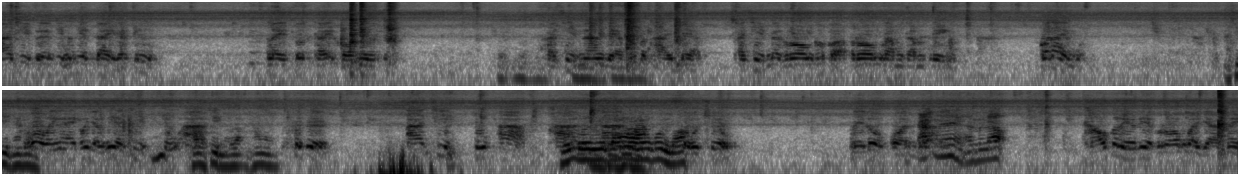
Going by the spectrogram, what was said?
อาชีพอื่นที่มันเฮ็ดได้ก็คือไล่สดขายของอาชีพนางแบบเขาก็ถ่ายแบบ อาชีพนักร้องเขาก็ร้องรำทำเพลงก็ได้หมดอาชีพนั้นว่าไงายๆเขาอย่างนี้อาชีพจุอาเขาที่เราให้อาชีพจุอาผ่ามึงนมึงไปเอาทางคุณบอกโซเชียลในโลกออนไล ตักน์นี่ทำแล้วเขาก็เลยเรียกร้องว่าอยากให้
